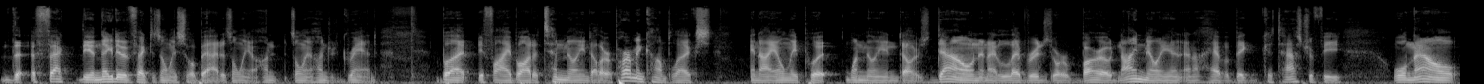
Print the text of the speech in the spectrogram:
the effect, the negative effect is only so bad. It's only a hundred. It's only a hundred grand. But if I bought a ten million dollar apartment complex and I only put $1 million down and I leveraged or borrowed 9 million and I have a big catastrophe, well, now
